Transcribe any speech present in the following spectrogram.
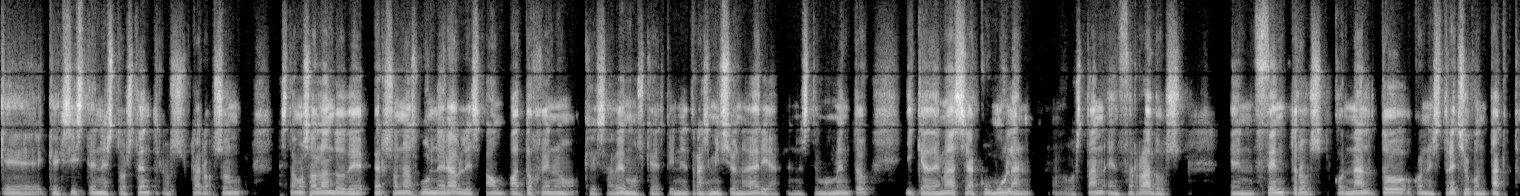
que, existen estos centros. Claro, son, estamos hablando de personas vulnerables a un patógeno que sabemos que tiene transmisión aérea en este momento y que además se acumulan o están encerrados en centros con alto, con estrecho contacto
